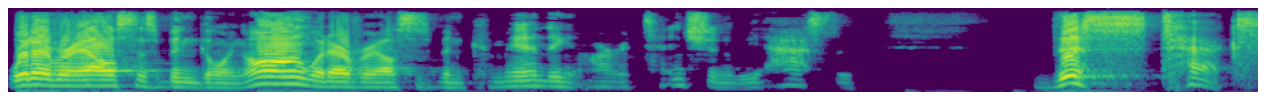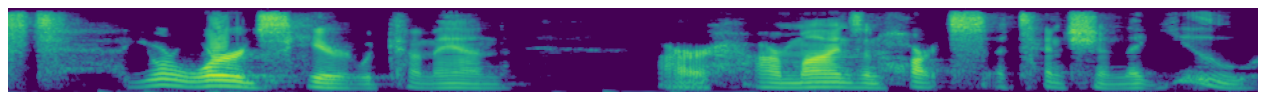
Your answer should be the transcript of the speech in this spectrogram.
whatever else has been going on, whatever else has been commanding our attention, we ask that this text, your words here, would command our, our minds and hearts' attention, that you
